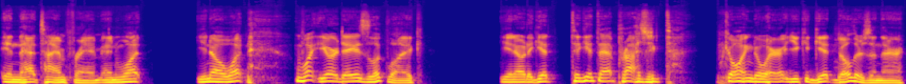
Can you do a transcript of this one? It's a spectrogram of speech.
in that time frame and what you know what what your days look like you know to get to get that project going to where you could get builders in there.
